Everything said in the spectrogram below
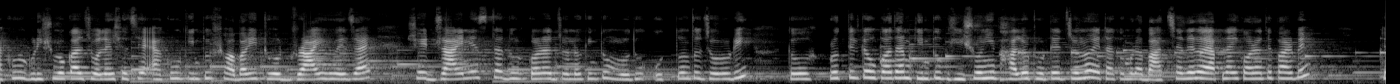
এখন গ্রীষ্মকাল চলে এসেছে, এখন কিন্তু সবারই ঠোঁট ড্রাই হয়ে যায়। সেই ড্রাইনেসটা দূর করার জন্য কিন্তু মধু অত্যন্ত জরুরি। তো প্রত্যেকটা উপাদান কিন্তু ভীষণই ভালো ঠোঁটের জন্য, এটা তোমরা বাচ্চাদেরও অ্যাপ্লাই করাতে পারবে। তো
